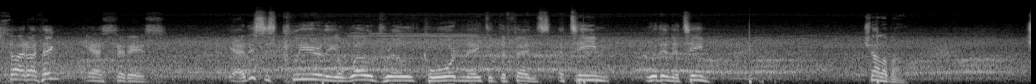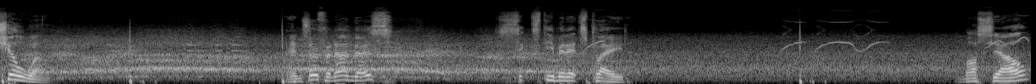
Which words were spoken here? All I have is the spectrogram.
Offside, I think? Yes, it is. Yeah, this is clearly a well-drilled, coordinated defence, a team within a team. Chalobah. Chilwell. Enzo Fernandez. 60 minutes played. Martial.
